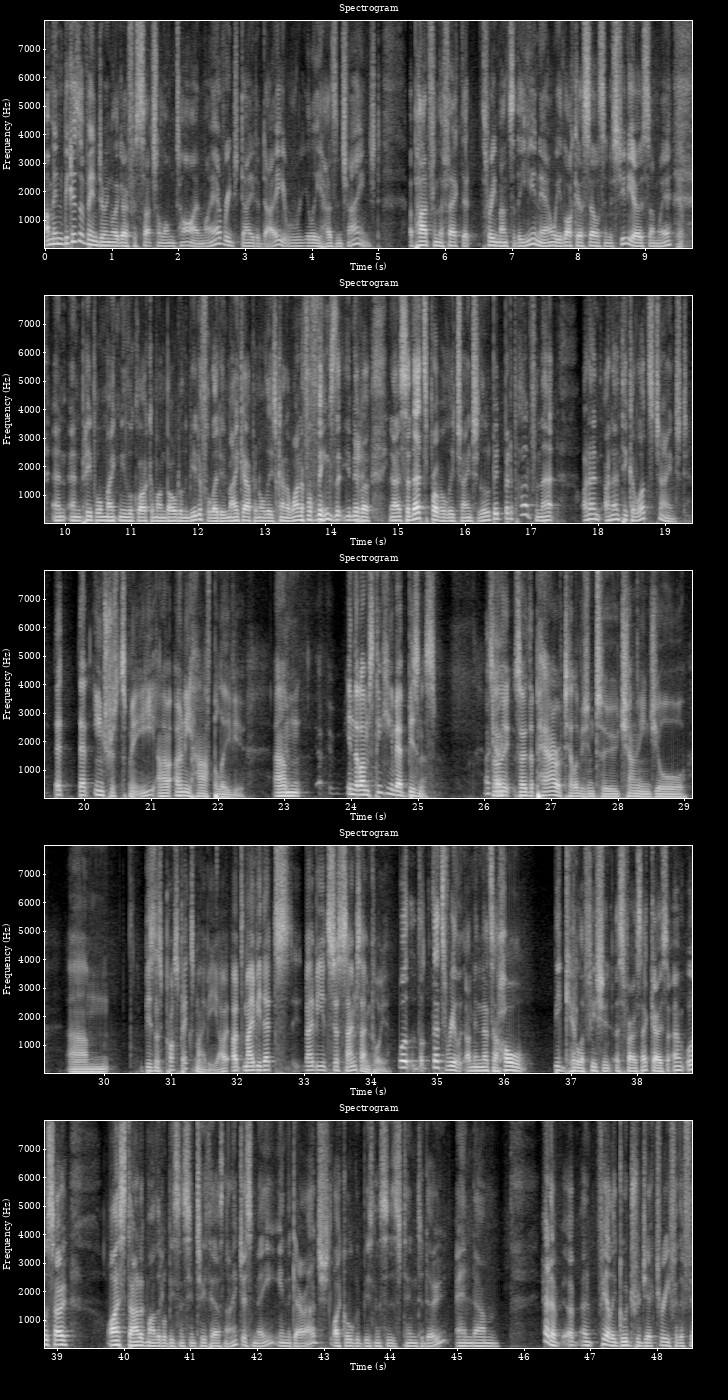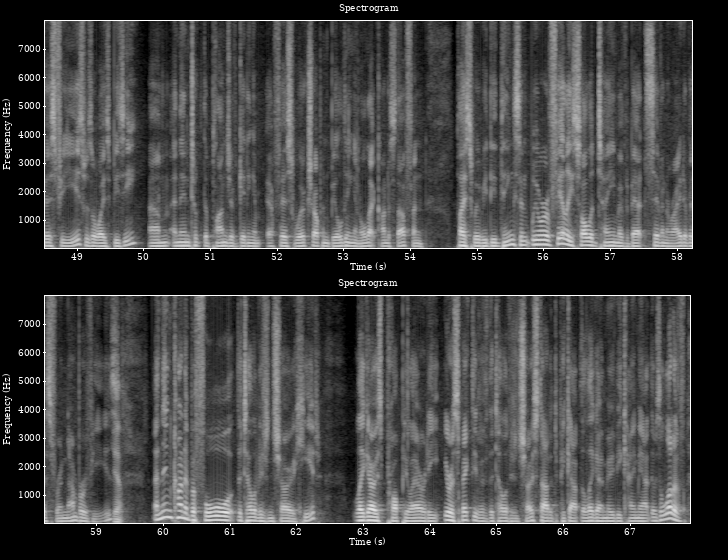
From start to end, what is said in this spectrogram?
I mean, because I've been doing Lego for such a long time, my average day to day really hasn't changed. Apart from the fact that three months of the year now we lock ourselves in a studio somewhere, and, and people make me look like I'm on Bold and the Beautiful. They do makeup and all these kind of wonderful things that you never, you know. So that's probably changed a little bit. But apart from that, I don't I don't think a lot's changed. That that interests me, and I only half believe you. Um, In that I'm thinking about business. Okay. So, so the power of television to change your um, business prospects, maybe. I, I, maybe that's maybe it's just same same for you. Well, look, that's really, I mean, that's a whole big kettle of fish as far as that goes. Um, also, I started my little business in 2008, just me in the garage, like all good businesses tend to do, and um, had a, a, fairly good trajectory for the first few years. Was always busy, um, and then took the plunge of getting a, our first workshop and building and all that kind of stuff, and place where we did things, and we were a fairly solid team of about seven or eight of us for a number of years. Yep. And then, kind of before the television show hit, Lego's popularity, irrespective of the television show, started to pick up. The Lego movie came out. There was a lot of,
